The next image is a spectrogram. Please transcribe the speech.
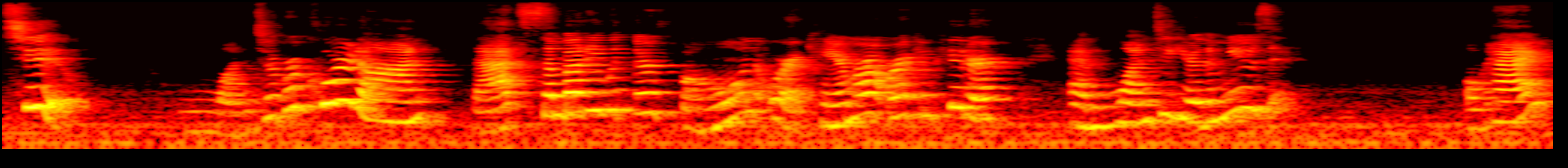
Two. One to record on, that's somebody with their phone or a camera or a computer, and one to hear the music, okay?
